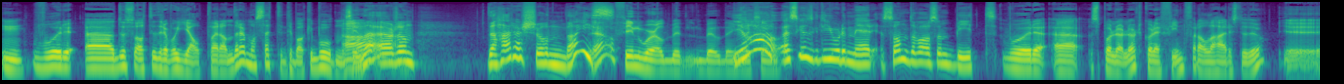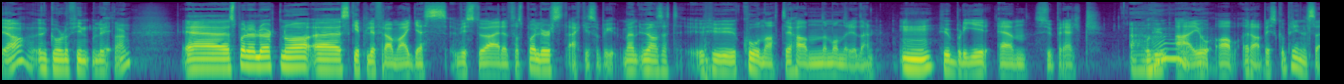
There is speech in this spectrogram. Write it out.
Mm. hvor uh, du så at de drev og hjalp hverandre med å sette tilbake bodene Ah. sine. Jeg var sånn Det her er så nice! ja, fin world building, Ja, liksom. jeg skulle ønske de gjorde mer sånn. Det var også en bit hvor uh, Spoiler alert, går det fint for alle her i studio? Ja, går det fint med lytteren? Eh, spoiler alert nå. Eh, skip litt fram, I guess, hvis du er redd for spoilers. Det er ikke så big. Men uansett, hun, kona til han månerydderen, Mm. hun blir en superhelt. Og hun Ah. er jo av arabisk opprinnelse.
